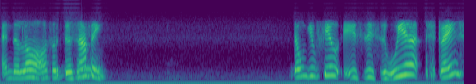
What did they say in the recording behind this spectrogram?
And the law also does nothing. Don't you feel is this weird, strange,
